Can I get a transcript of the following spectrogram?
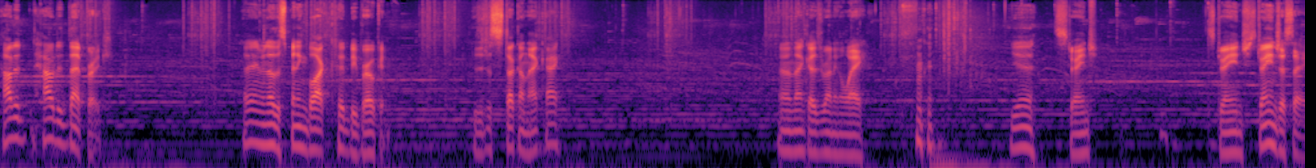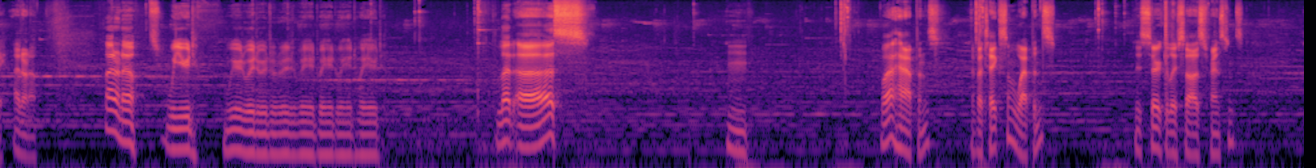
How did how did that break? I didn't even know the spinning block could be broken. Is it just stuck on that guy? And that guy's running away. yeah, strange. Strange. Strange, I say. I don't know. I don't know. It's weird. Weird, weird, weird, weird, weird, weird, weird, weird. Let us... Hmm. What happens if I take some weapons, these circular saws for instance,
